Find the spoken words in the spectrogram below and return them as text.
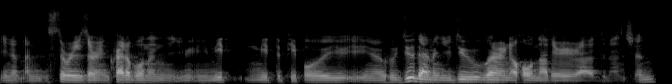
you know, I mean, the stories are incredible, and then you, you meet meet the people you, you know who do them, and you do learn a whole nother uh, dimension.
